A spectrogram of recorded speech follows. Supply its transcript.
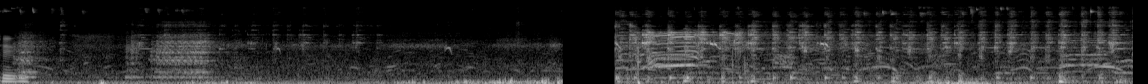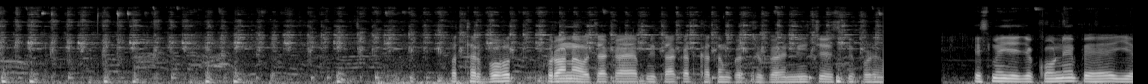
ठीक है। पत्थर बहुत पुराना हो चुका है, अपनी ताकत ख़त्म कर चुका है, नीचे इसके पड़े इसमें ये जो कोने पे है, ये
